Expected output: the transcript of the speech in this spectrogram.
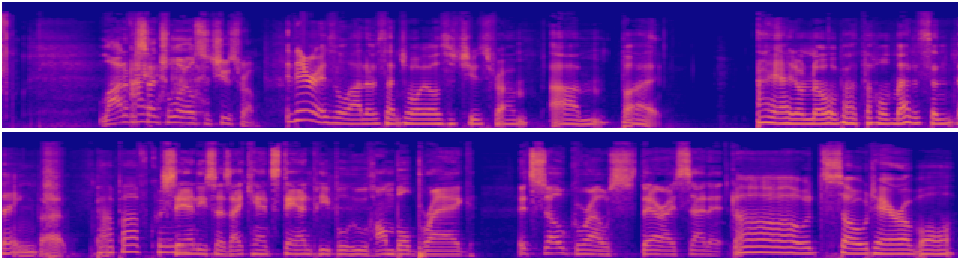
A lot of essential oils to choose from. There is a lot of essential oils to choose from. Um, but I, I don't know about the whole medicine thing, but pop off, queen. Sandy says I can't stand people who humble brag. It's so gross. There, I said it. Oh, it's so terrible.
